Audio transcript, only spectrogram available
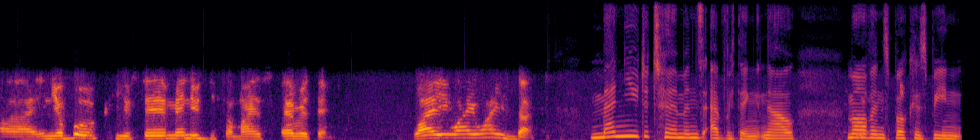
uh, In your book, you say menu determines everything. Why? Why? Why is that? menu determines everything. Now, Marvin's book has been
